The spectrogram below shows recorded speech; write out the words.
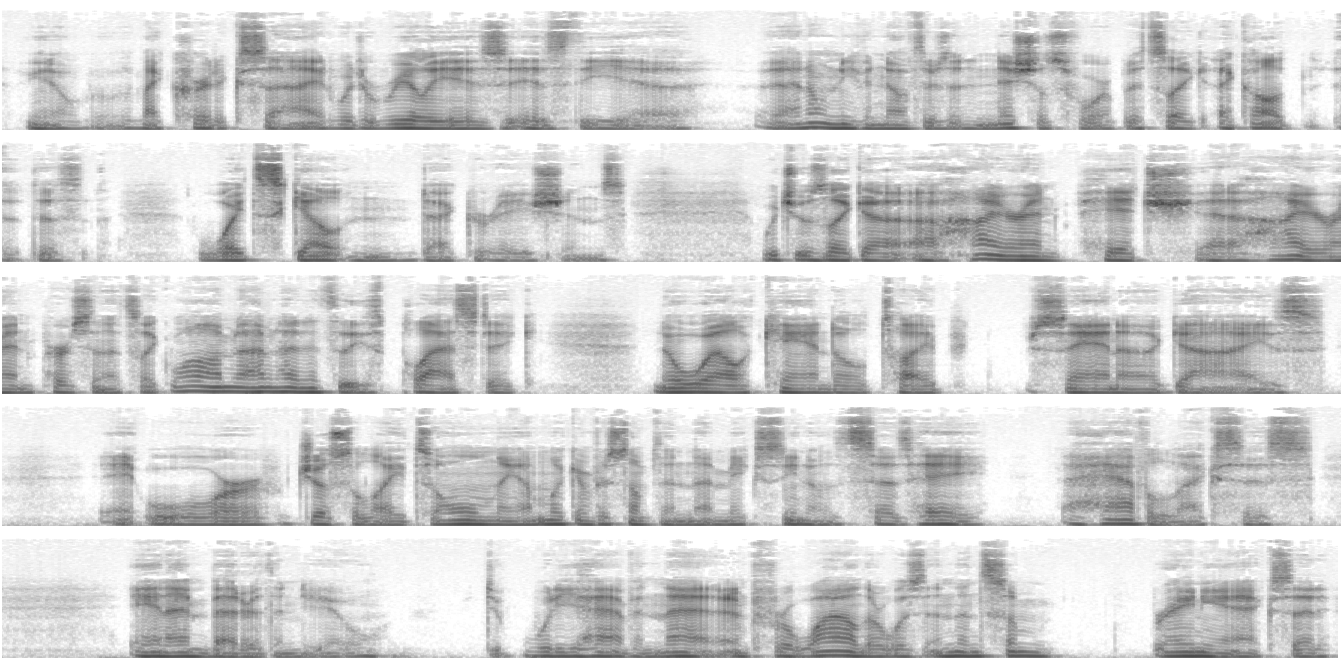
you know, my critic side. What it really is is the, uh, I don't even know if there's an initials for it, but it's like I call it this white skeleton decorations. Which was like a, a higher end pitch at a higher end person that's like, well, I'm not, I'm not into these plastic Noel candle type Santa guys eh, or just lights only. I'm looking for something that makes, you know, that says, hey, I have a Lexus and I'm better than you. What do you have in that? And for a while there was, and then some brainiac said,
